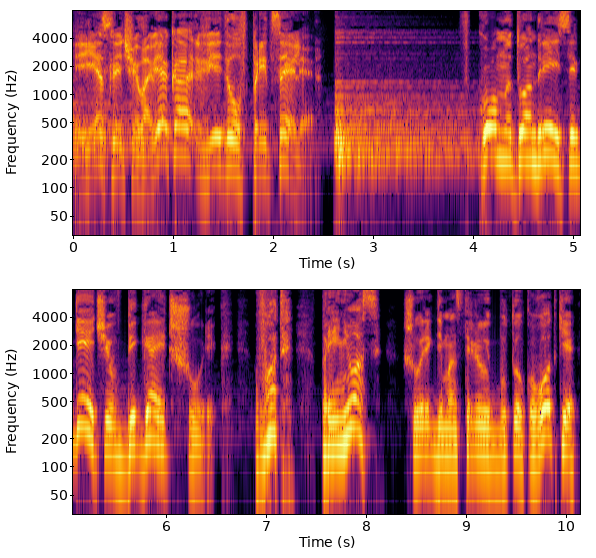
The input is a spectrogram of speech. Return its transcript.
Если человека видел в прицеле. В комнату Андрея Сергеевича вбегает Шурик. «Вот, принес!» Шурик демонстрирует бутылку водки,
